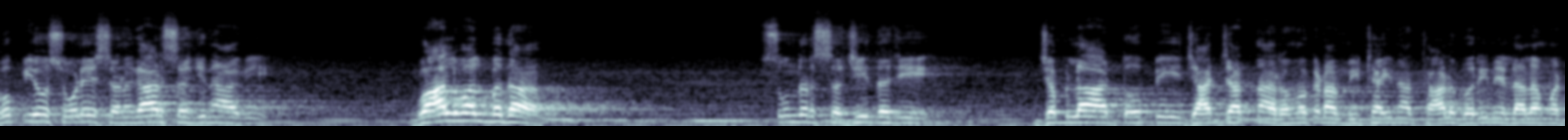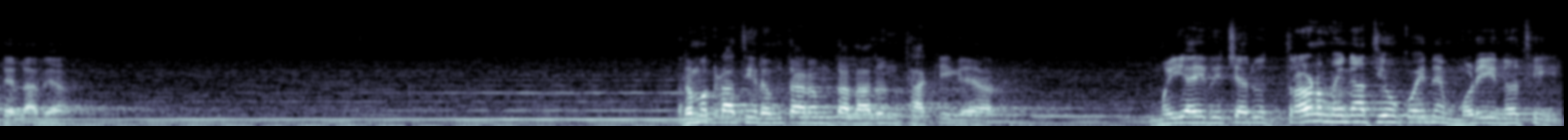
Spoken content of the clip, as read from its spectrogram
ગોપીઓ સોળે શણગાર સજીને આવી. ગ્વાલવાલ બધા સુંદર સજી ધજી જબલા, ટોપી, જાત જાતના રમકડા, મીઠાઈના થાળ ભરીને લાલા માટે લાવ્યા. રમકડાથી રમતા રમતા લાલન થાકી ગયા. મૈયાએ વિચાર્યું, ત્રણ મહિનાથી હું કોઈને મળી નથી.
